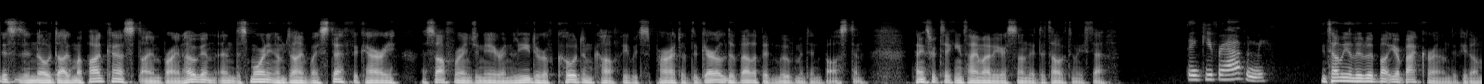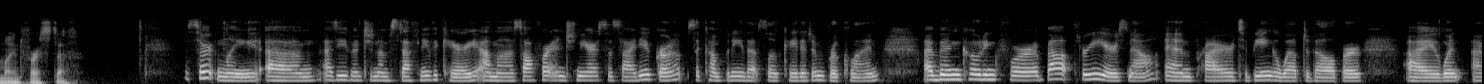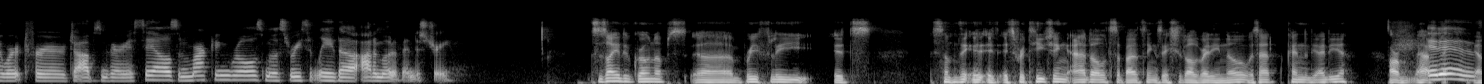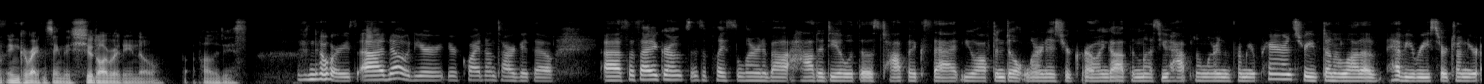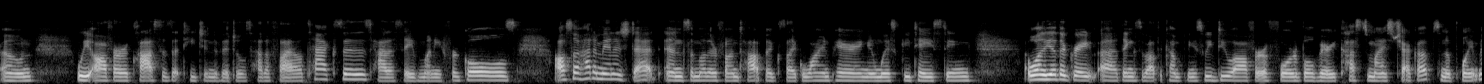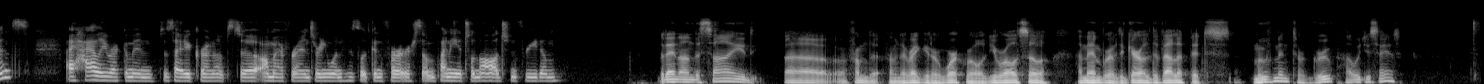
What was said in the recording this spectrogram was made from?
This is a No Dogma podcast. I'm Bryan Hogan, and this morning I'm joined by Steph Viccari, a software engineer and leader of Code and Coffee, which is part of the Girl Develop It movement in Boston. Thanks for taking time out of your Sunday to talk to me, Steph. Thank you for having me. Can you tell me a little bit about your background, if you don't mind, first, Steph? Certainly. Um, as you mentioned, I'm Stephanie Viccari. I'm a software engineer at Society of Grownups, a company that's located in Brookline. I've been coding for about three years now, and prior to being a web developer, I went I worked for jobs in various sales and marketing roles, most recently the automotive industry. Society of Grownups, uh, briefly, it's something. It, it's for teaching adults about things they should already know. Is that kind of the idea? Or it is. I'm incorrect in saying they should already know. Apologies. No worries. Uh, no, you're you're quite on target though. Uh, Society of is a place to learn about how to deal with those topics that you often don't learn as you're growing up unless you happen to learn them from your parents or you've done a lot of heavy research on your own. We offer classes that teach individuals how to file taxes, how to save money for goals, also how to manage debt, and some other fun topics like wine pairing and whiskey tasting. One of the other great uh, things about the company is we do offer affordable, very customized checkups and appointments. I highly recommend Society of Grownups to all my friends or anyone who's looking for some financial knowledge and freedom. But then on the side, uh, from the from the regular work role, you're also a member of the Girl Develop It movement or group. How would you say it?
